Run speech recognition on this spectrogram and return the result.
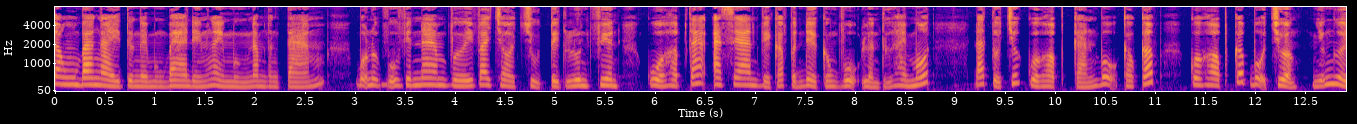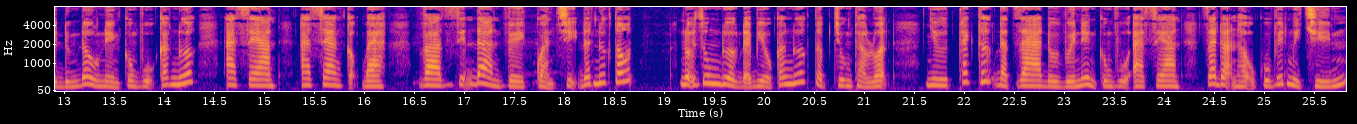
Trong 3 ngày từ ngày mùng 3 đến ngày mùng 5 tháng 8, Bộ Nội vụ Việt Nam với vai trò chủ tịch luân phiên của Hợp tác ASEAN về các vấn đề công vụ lần thứ 21 đã tổ chức cuộc họp cán bộ cao cấp, cuộc họp cấp bộ trưởng những người đứng đầu nền công vụ các nước ASEAN, ASEAN Cộng 3 và diễn đàn về quản trị đất nước tốt. Nội dung được đại biểu các nước tập trung thảo luận như thách thức đặt ra đối với nền công vụ ASEAN giai đoạn hậu COVID-19,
